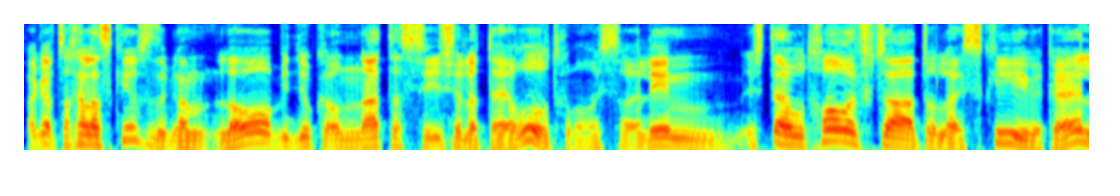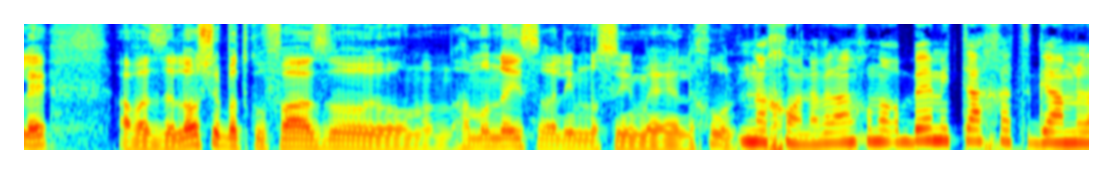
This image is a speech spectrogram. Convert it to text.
אגב, צריך להזכיר שזה גם לא בדיוק עונת השיא של התיירות. כלומר, ישראלים, יש תיירות חורף קצת, אולי סקי וכאלה, אבל זה לא שבתקופה הזו המוני ישראלים נוסעים אה, לחו"ל. נכון, אבל אנחנו הרבה מתחת גם ל...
